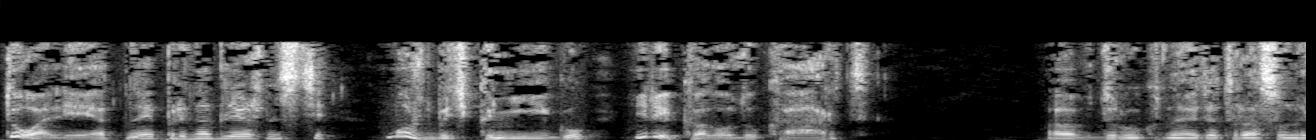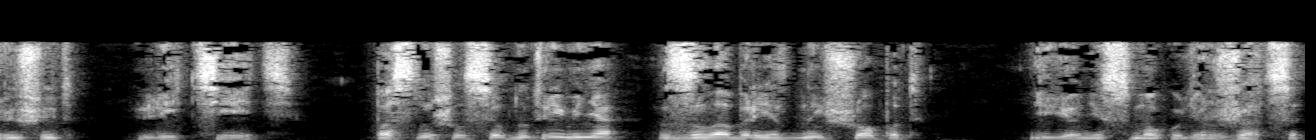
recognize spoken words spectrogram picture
туалетные принадлежности, может быть, книгу или колоду карт. А вдруг на этот раз он решит лететь? Послышался внутри меня злобредный шепот. Я не смог удержаться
